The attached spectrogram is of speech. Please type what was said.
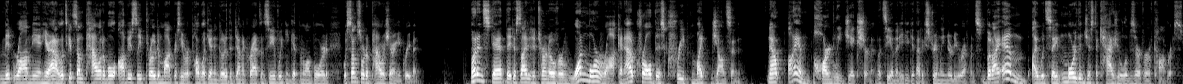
Mitt Romney in here. I don't know. Let's get some palatable, obviously pro democracy Republican and go to the Democrats and see if we can get them on board with some sort of power sharing agreement. But instead, they decided to turn over one more rock and outcrawled this creep, Mike Johnson. Now, I am hardly Jake Sherman. Let's see how many of you get that extremely nerdy reference. But I am, I would say, more than just a casual observer of Congress.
